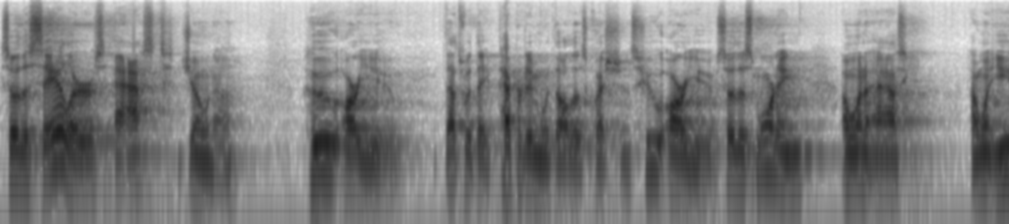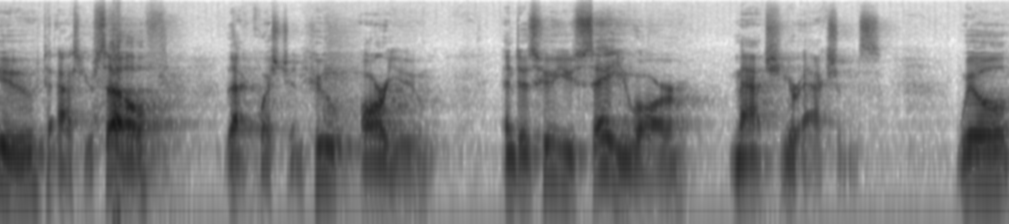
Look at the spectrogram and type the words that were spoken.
So the sailors asked Jonah, Who are you? That's what they peppered him with all those questions. Who are you? So this morning, I want to ask, I want you to ask yourself that question Who are you? And does who you say you are match your actions? We'll,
